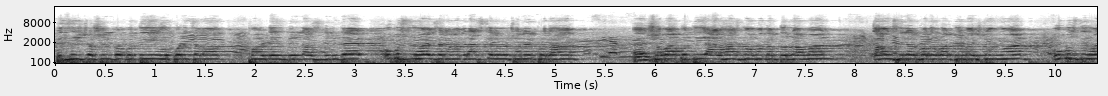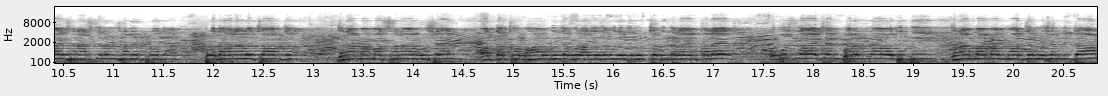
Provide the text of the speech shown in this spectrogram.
বিশিষ্ট শিল্পপতি ও পরিচালক ফর্টিস বিল্ডার্স লিমিটেড। উপস্থিত হয়েছেন আমাদের আজকের অনুষ্ঠানের প্রধান সভাপতি আলহাজ মোহাম্মদ আব্দুর রহমান, কাউন্সিলর পদপ্রার্থী বৈষ্ণব উপস্থিত হয়েছেন আজকের অনুষ্ঠানের প্রধা- প্রধান আলোচক জনাব মোহাম্মদ সানোয়ার হোসেন, অধ্যক্ষ ভাও মির্জাপুর আলী জমির উচ্চ বিদ্যালয় কলেজ। উপস্থিত হয়েছেন বরেণ্য অতিথি জনাব মোহাম্মদ মোয়াজ্জেম হোসেন লিটন।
